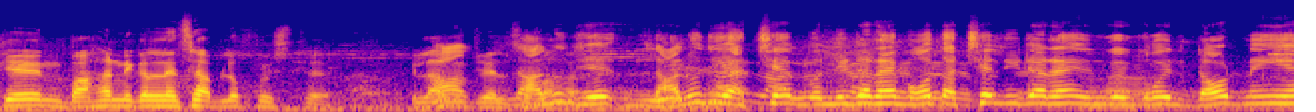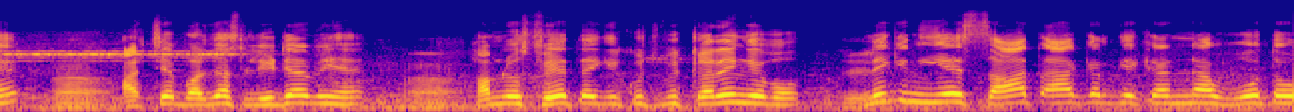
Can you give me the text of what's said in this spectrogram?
के बाहर निकलने से आप लोग खुश थे? लालू हाँ, जेल लालू जी लालू जी अच्छे लीडर हैं बहुत अच्छे लीडर हैं इनको कोई डाउट नहीं है। हाँ। अच्छे बर्जस्त लीडर भी हैं। हाँ। हम लोग फेत है कि कुछ भी करेंगे वो। लेकिन ये साथ आकर के करना वो तो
